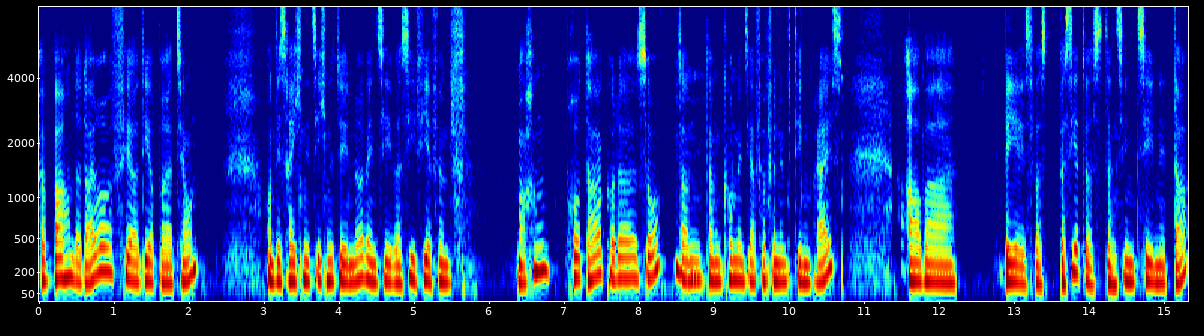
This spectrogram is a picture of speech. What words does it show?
ein paar hundert Euro für die Operation und das rechnet sich natürlich nur, wenn sie was sie vier, fünf machen pro Tag oder so, dann, mhm. dann kommen sie auf einen vernünftigen Preis. Aber wehe ist was passiert was, dann sind sie nicht da.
